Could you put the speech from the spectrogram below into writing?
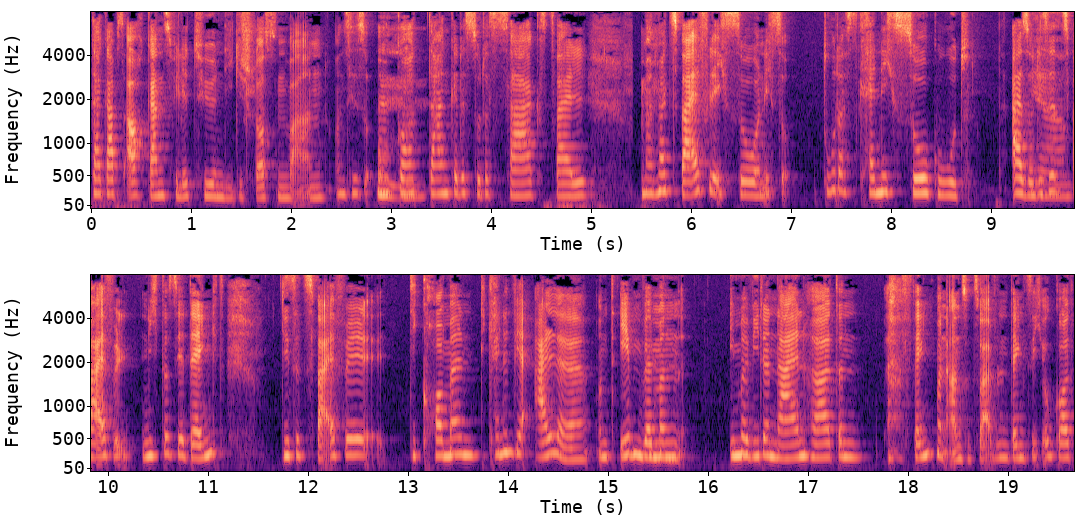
da gab es auch ganz viele Türen, die geschlossen waren. Und sie so, oh mhm. Gott, danke, dass du das sagst, weil manchmal zweifle ich so und ich so, du, das kenne ich so gut. Also ja. diese Zweifel, nicht, dass ihr denkt, diese Zweifel, die kommen, die kennen wir alle. Und eben, wenn man immer wieder Nein hört, dann fängt man an zu zweifeln und denkt sich, oh Gott,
